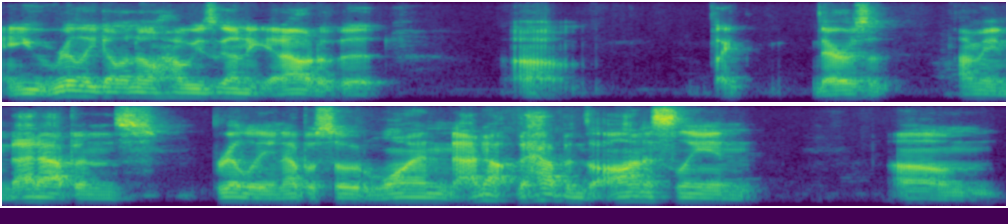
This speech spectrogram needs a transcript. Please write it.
and you really don't know how he's going to get out of it. Um, like there's a, I mean, that happens really in episode one. That, happens honestly in um,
